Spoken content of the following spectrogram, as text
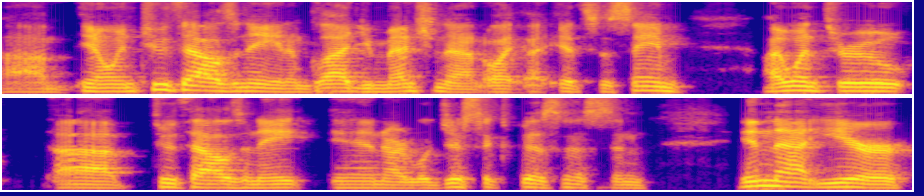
Um, you know, in 2008, I'm glad you mentioned that. Like, uh, it's the same. I went through uh, 2008 in our logistics business, and in that year,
